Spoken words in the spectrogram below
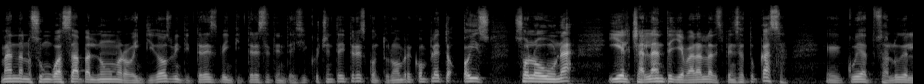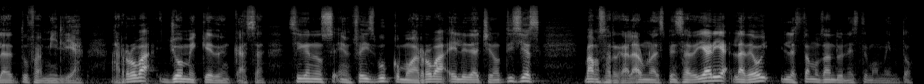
Mándanos un WhatsApp al número 22 23 23 75 83 con tu nombre completo. Hoy es solo una y el chalán te llevará la despensa a tu casa. Eh, cuida tu salud y la de tu familia. Arroba yo me quedo en casa. Síguenos en Facebook como arroba LDH Noticias Vamos a regalar una despensa diaria, la de hoy la estamos dando en este momento.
